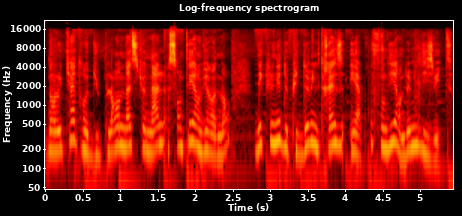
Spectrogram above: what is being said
dans le cadre du plan national santé-environnement décliné depuis 2013 et approfondi en 2018.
